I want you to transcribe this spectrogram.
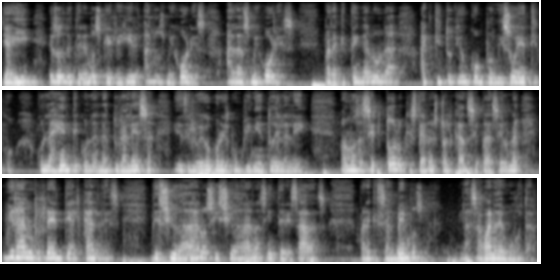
Y ahí es donde tenemos que elegir a los mejores, a las mejores, para que tengan una actitud y un compromiso ético con la gente, con la naturaleza y desde luego con el cumplimiento de la ley. Vamos a hacer todo lo que esté a nuestro alcance para hacer una gran red de alcaldes, de ciudadanos y ciudadanas interesadas, para que salvemos la sabana de Bogotá.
